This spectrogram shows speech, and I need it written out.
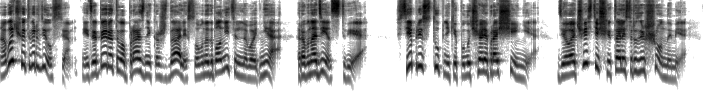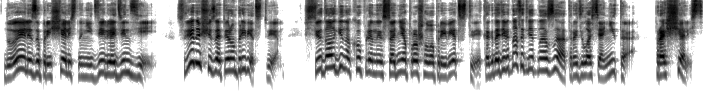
Обычай утвердился, и теперь этого праздника ждали, словно дополнительного дня, равноденствия. Все преступники получали прощение, дела чести считались разрешенными, дуэли запрещались на неделю и один день, следующий за первым приветствием. Все долги, накопленные со дня прошлого приветствия, когда 19 лет назад родилась Анита, прощались.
